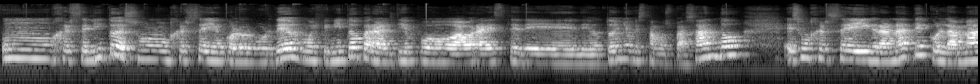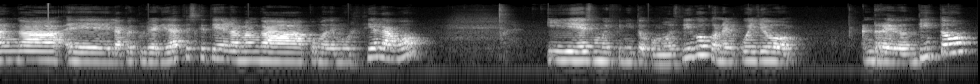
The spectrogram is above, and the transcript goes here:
un jerselito, es un jersey en color burdeos muy finito para el tiempo ahora este de, otoño que estamos pasando. Es un jersey granate con la manga, eh, la peculiaridad es que tiene la manga como de murciélago y es muy finito como os digo, con el cuello redondito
